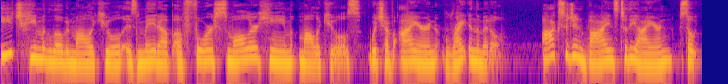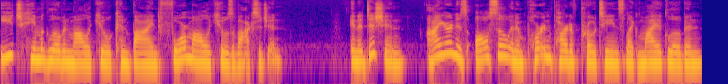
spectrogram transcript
each hemoglobin molecule is made up of four smaller heme molecules, which have iron right in the middle. Oxygen binds to the iron, so each hemoglobin molecule can bind four molecules of oxygen. In addition, Iron is also an important part of proteins like myoglobin,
